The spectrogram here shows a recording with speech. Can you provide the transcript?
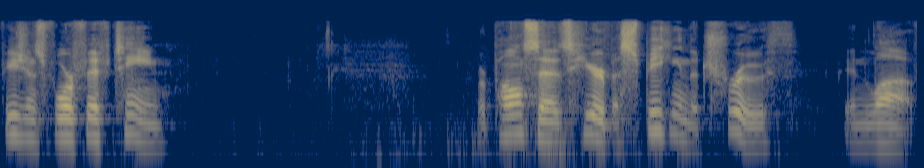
Ephesians 4:15 where Paul says here, but speaking the truth in love.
